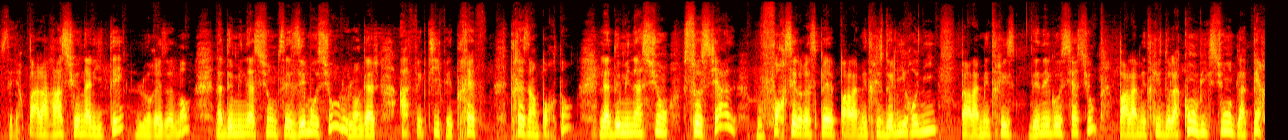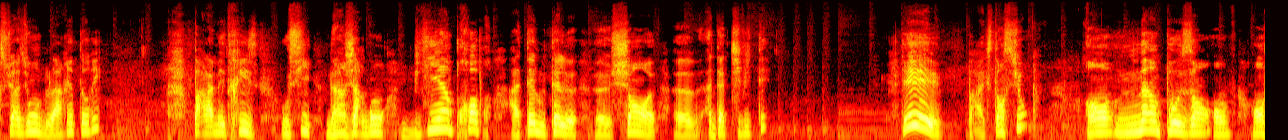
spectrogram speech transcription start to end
c'est-à-dire par la rationalité, le raisonnement, la domination de ses émotions, le langage affectif est très, très important, la domination sociale, vous forcez le respect par la maîtrise de l'ironie, par la maîtrise des négociations, par la maîtrise de la conviction, de la persuasion, de la rhétorique, par la maîtrise aussi d'un jargon bien propre à tel ou tel euh, champ euh, d'activité, et par extension, en imposant, en,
